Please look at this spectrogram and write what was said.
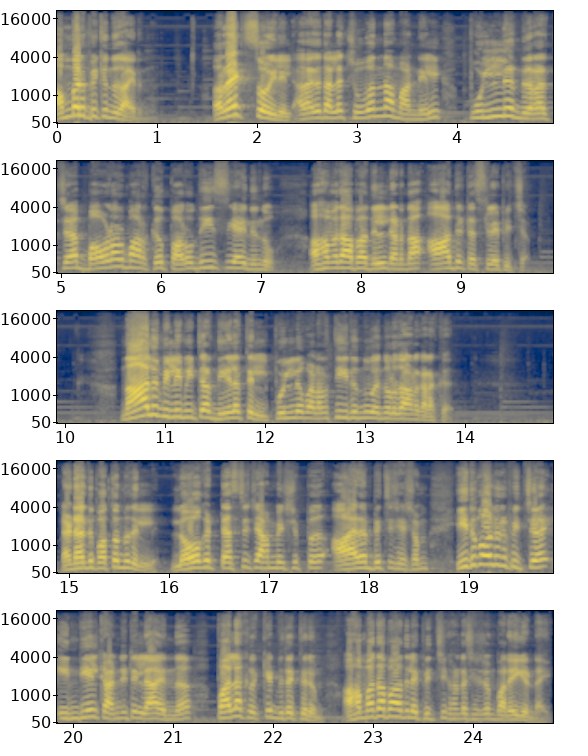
അമ്പരപ്പിക്കുന്നതായിരുന്നു. റെഡ് സോയിലിൽ അതായത് നല്ല ചുവന്ന മണ്ണിൽ പുല്ല് നിറച്ച ബൗളർമാർക്ക് പറുദീസിയായി നിന്നു അഹമ്മദാബാദിൽ നടന്ന ആദ്യ ടെസ്റ്റിലെ പിച്ച് നാല് മില്ലിമീറ്റർ നീളത്തിൽ പുല്ല് വളർത്തിയിരുന്നു എന്നുള്ളതാണ് കണക്ക്. രണ്ടായിരത്തി പത്തൊൻപതിൽ ലോക ടെസ്റ്റ് ചാമ്പ്യൻഷിപ്പ് ആരംഭിച്ച ശേഷം ഇതുപോലൊരു പിച്ച് ഇന്ത്യയിൽ കണ്ടിട്ടില്ല എന്ന് പല ക്രിക്കറ്റ് വിദഗ്ധരും അഹമ്മദാബാദിലെ പിച്ച് കണ്ട ശേഷം പറയുകയുണ്ടായി.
